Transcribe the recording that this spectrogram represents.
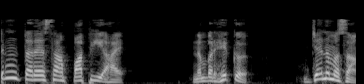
टिन तरह सां पापी आहे नंबर हिकु जनम सां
